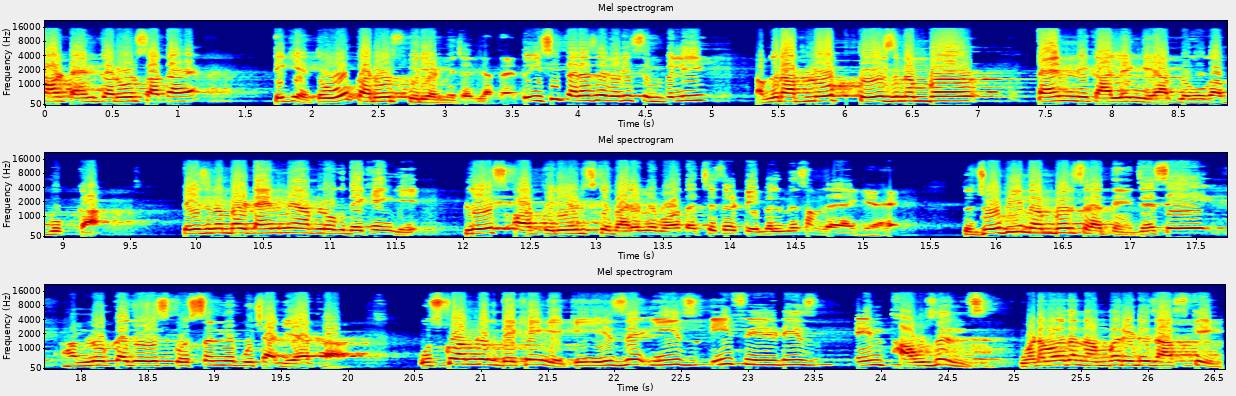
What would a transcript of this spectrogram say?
और टेन करोड़ आता है, ठीक है? तो वो करोड़ पीरियड में चल जाता है। तो इसी तरह से वेरी सिंपली अगर आप लोग पेज नंबर टेन निकालेंगे आप लोगों का बुक का पेज नंबर टेन में आप लोग देखेंगे प्लेस और पीरियड्स के बारे में बहुत अच्छे से टेबल में समझाया गया है। तो जो भी नंबर्स रहते हैं, जैसे हम लोग का जो इस क्वेश्चन में पूछा गया था, उसको हम लोग देखेंगे कि is is if it is in thousands whatever the number it is asking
